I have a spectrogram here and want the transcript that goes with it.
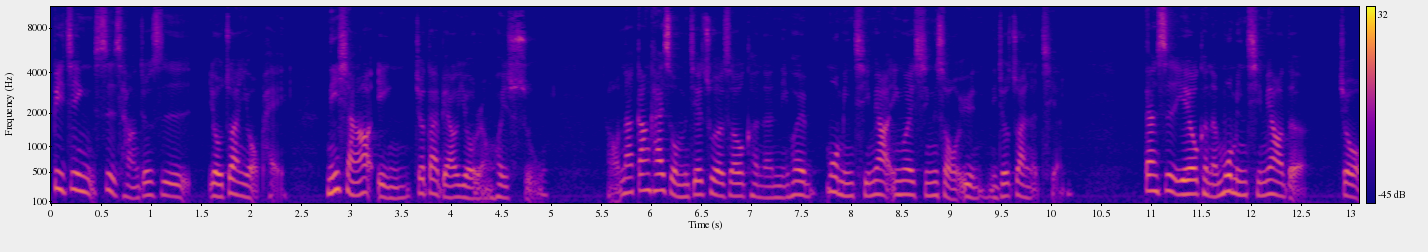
毕竟市场就是有赚有赔，你想要赢，就代表有人会输。好，那刚开始我们接触的时候，可能你会莫名其妙，因为新手运你就赚了钱，但是也有可能莫名其妙的就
